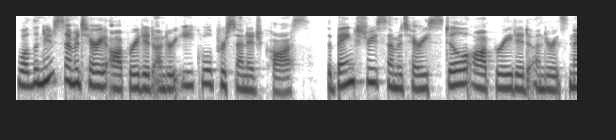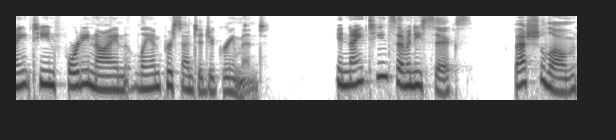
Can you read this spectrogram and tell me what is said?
While the new cemetery operated under equal percentage costs, the Bank Street Cemetery still operated under its 1949 land percentage agreement. In 1976, Beth Shalom,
